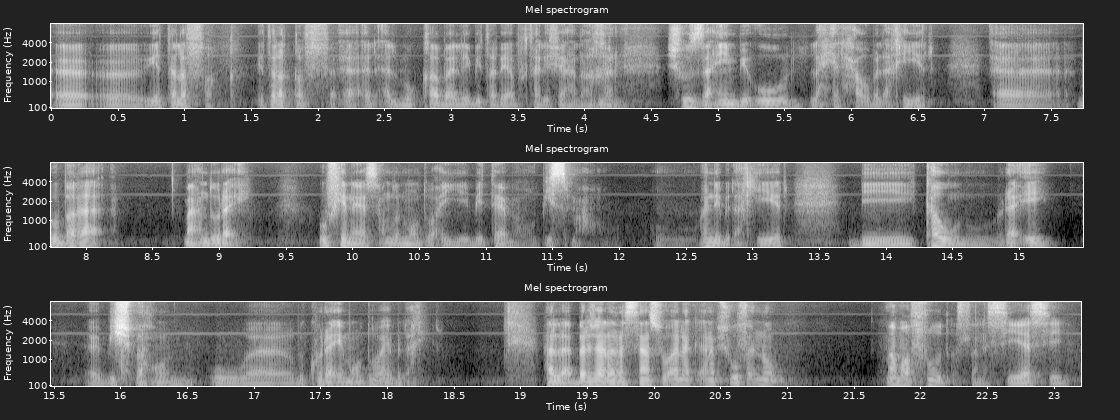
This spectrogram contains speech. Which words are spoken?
آه، آه، يتلفق يتلقف المقابلة بطريقة مختلفة عن الآخر. شو الزعيم بيقول؟ رح يلحقوا بالأخير. آه، ببغاء ما عنده رأي. وفي ناس عندهم موضوعية بيتابعوا بيسمعوا وهن بالأخير بيكونوا رأي بيشبههم وبيكون رأي موضوعي بالأخير. هلأ برجع لغسان سؤالك. أنا بشوف إنه ما مفروض أصلا السياسي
